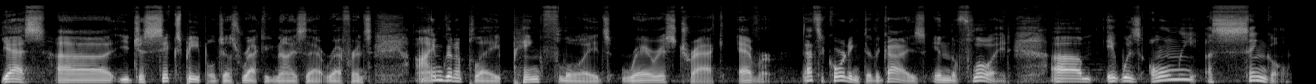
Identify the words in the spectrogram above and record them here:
Yes, uh, you just six people just recognize that reference. I'm going to play Pink Floyd's rarest track ever. That's according to the guys in the Floyd. Um, it was only a single,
